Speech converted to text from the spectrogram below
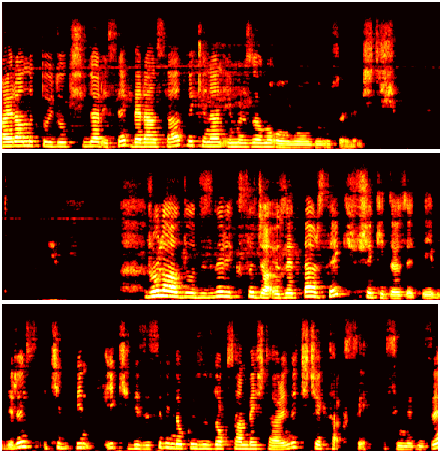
Hayranlık duyduğu kişiler ise Beren Saat ve Kenan Emirzalıoğlu olduğunu söylemiştir. Rol aldığı dizileri kısaca özetlersek şu şekilde özetleyebiliriz. 2000, ilk dizisi 1995 tarihinde Çiçek Taksi isimli dizi.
